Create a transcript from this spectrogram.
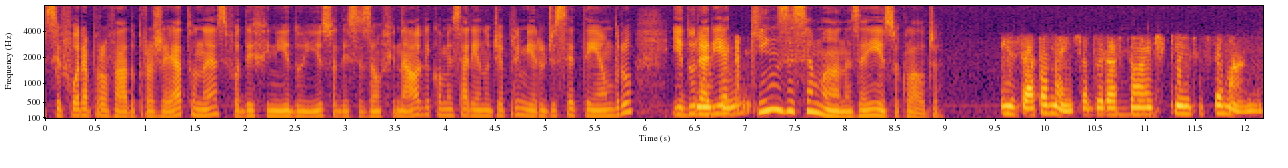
se for aprovado o projeto, né, se for definido isso, a decisão final, ele começaria no dia 1 de setembro e duraria uhum. 15 semanas, é isso, Cláudia? Exatamente, a duração é de 15 semanas.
